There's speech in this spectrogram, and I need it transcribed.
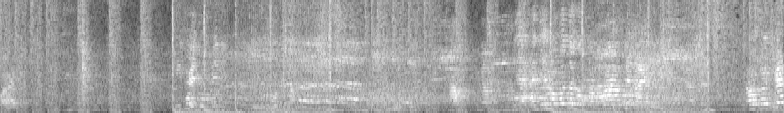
ไป มีใครดูไหมอะเนี่ยอันนี้เราก็จะลงมาบ้างใช่ไหมเราก็แค่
